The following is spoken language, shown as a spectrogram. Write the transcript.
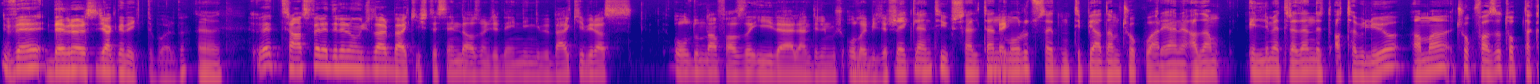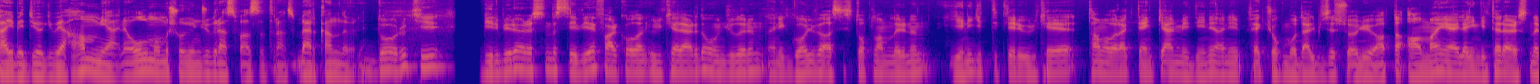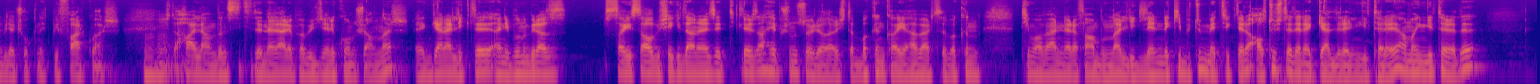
ve devre arası Cagney de gitti bu arada. Evet. Ve transfer edilen oyuncular belki işte senin de az önce değindiğin gibi belki biraz olduğundan fazla iyi değerlendirilmiş olabilir. Beklenti yükselten Bek- Morutsa'nın tipi adam çok var. Yani adam 50 metreden de atabiliyor ama çok fazla top da kaybediyor gibi. Ham yani olmamış oyuncu biraz fazla transfer. Berkan da öyle. Doğru ki birbiri arasında seviye farkı olan ülkelerde oyuncuların hani gol ve asist toplamlarının yeni gittikleri ülkeye tam olarak denk gelmediğini hani pek çok model bize söylüyor. Hatta Almanya ile İngiltere arasında bile çok net bir fark var. İşte Haaland'ın City'de neler yapabileceğini konuşanlar. E, genellikle hani bunu biraz sayısal bir şekilde analiz ettikleri zaman hep şunu söylüyorlar. İşte bakın Kai Havertz'e bakın Timo Werner'e falan bunlar. liglerindeki bütün metrikleri alt üst ederek geldiler İngiltere'ye. Ama İngiltere'de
